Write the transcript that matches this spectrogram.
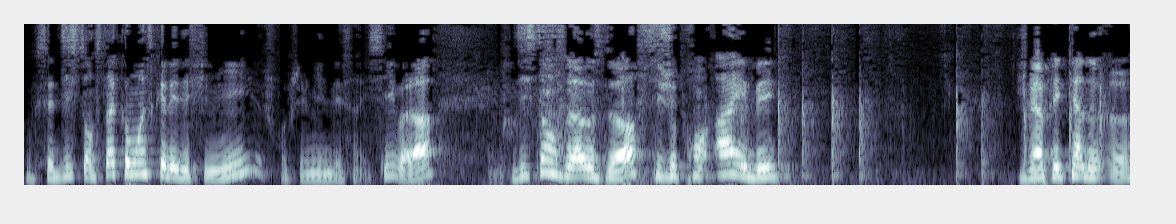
Donc cette distance-là, comment est-ce qu'elle est définie? Je crois que j'ai mis le dessin ici, voilà. Distance de Hausdorff, si je prends A et B, je vais appeler K de E.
